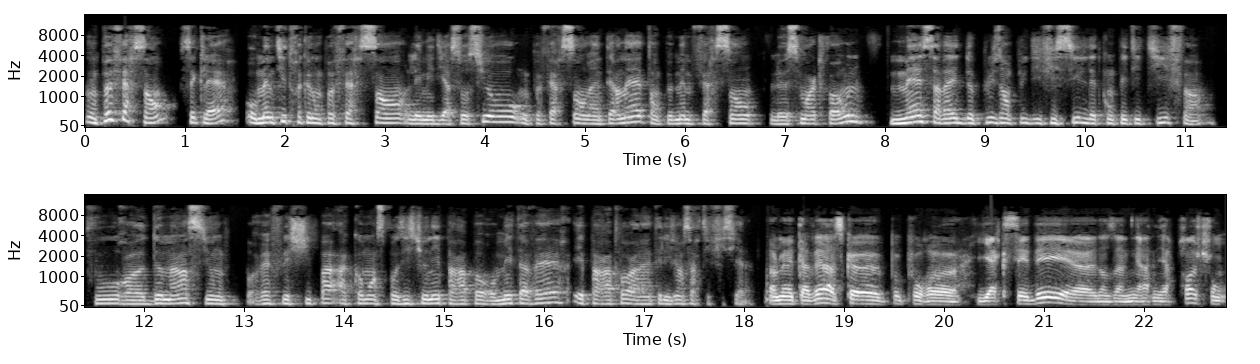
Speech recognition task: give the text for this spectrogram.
on peut faire sans, c'est clair, au même titre que l'on peut faire sans les médias sociaux, on peut faire sans l'internet, on peut même faire sans le smartphone, mais ça va être de plus en plus difficile d'être compétitif pour euh, demain si on réfléchit pas à comment se positionner par rapport au métavers et par rapport à l'intelligence artificielle. Dans le métavers, est-ce que pour y accéder dans un avenir proche, on,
